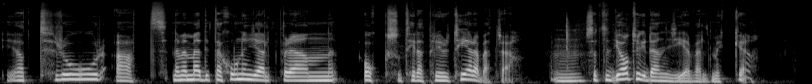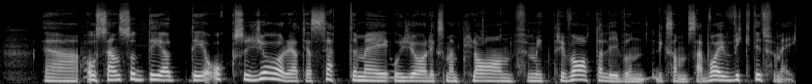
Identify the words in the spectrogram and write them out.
Jag tror att nej men meditationen hjälper en också till att prioritera bättre. Mm. Så jag tycker den ger väldigt mycket. Uh, och sen så det, det jag också gör är att jag sätter mig och gör liksom en plan för mitt privata liv. Liksom så här, vad är viktigt för mig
